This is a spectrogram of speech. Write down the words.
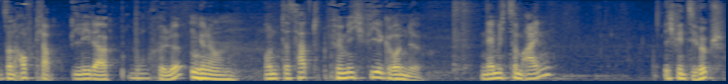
so eine Aufklapp-Leder-Buchhülle. Genau. Und das hat für mich vier Gründe. Nämlich zum einen, ich finde sie hübsch.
